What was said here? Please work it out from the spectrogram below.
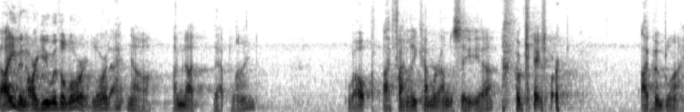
I even argue with the Lord. Lord, I, no, I'm not that blind. Well, I finally come around to say, yeah, okay, Lord, I've been blind.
